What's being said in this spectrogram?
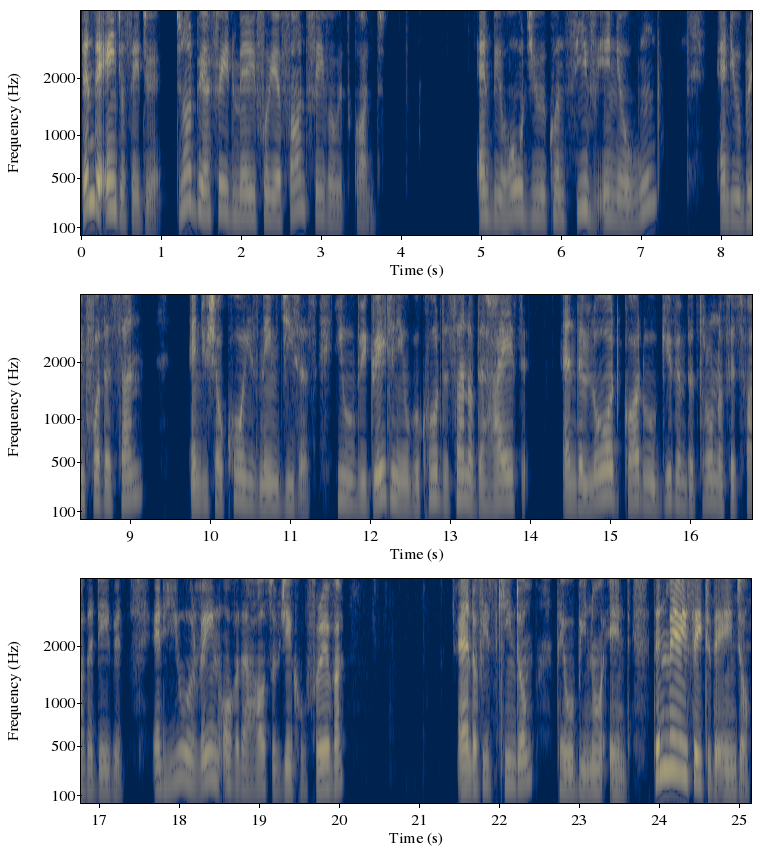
Then the angel said to her, Do not be afraid, Mary, for you have found favor with God. And behold, you will conceive in your womb, and you will bring forth a son, and you shall call his name Jesus. He will be great, and he will be called the Son of the Highest. And the Lord God will give him the throne of his father David, and he will reign over the house of Jacob forever, and of his kingdom there will be no end. Then Mary said to the angel,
